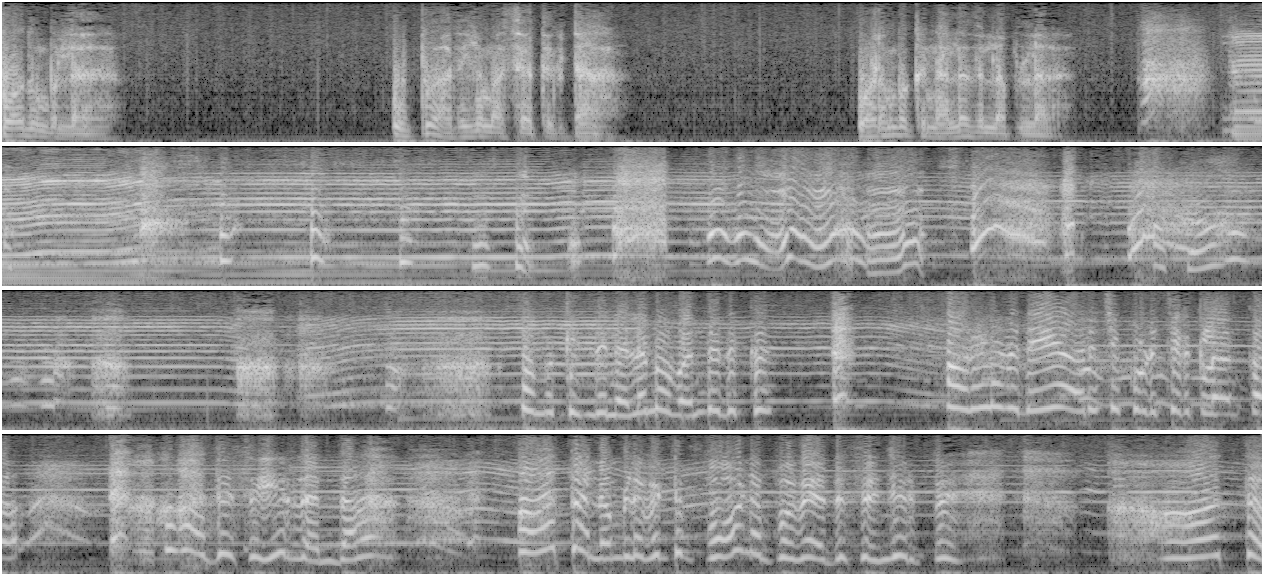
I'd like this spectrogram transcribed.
போதும் புள்ள. உப்பு அதிகமா சேர்த்துக்கிட்டா உடம்புக்கு நல்லது இல்ல புள்ள. நமக்கு இந்த நிலைமை வந்ததுக்கு அருளவதையே அரிச்சு குடிச்சிருக்கலாம்க்கா. அதை செய்யறதா ஆத்தா நம்மளை விட்டு போனப்பவே அதை செஞ்சிருப்பேன் ஆத்தா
